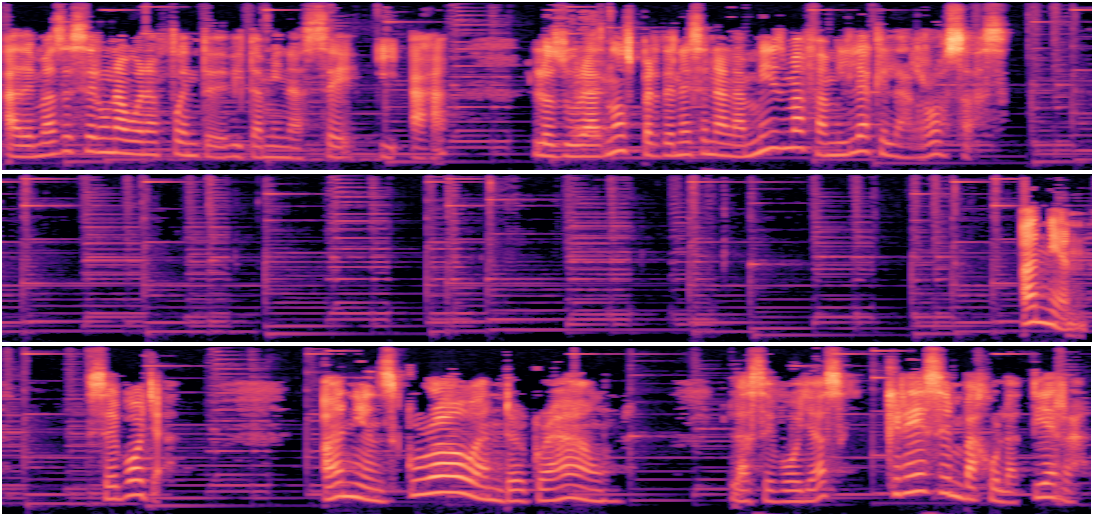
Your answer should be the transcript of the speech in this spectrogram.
Además de ser una buena fuente de vitamina C y A, los duraznos pertenecen a la misma familia que las rosas. Onion, cebolla. Onions grow underground. Las cebollas crecen bajo la tierra.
